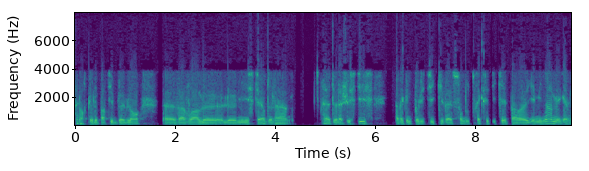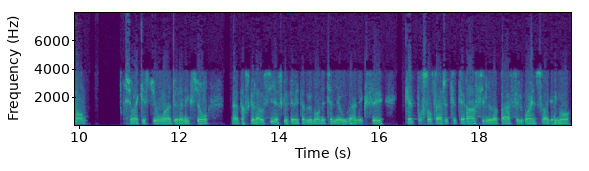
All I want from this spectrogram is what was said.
alors que le parti bleu et blanc euh, va avoir le, ministère de la euh, de la justice avec une politique qui va être sans doute très critiquée par euh, Yemina, mais également sur la question de l'annexion, parce que là aussi, est-ce que véritablement Netanyahou va annexer quel pourcentage, etc. S'il ne va pas assez loin, il sera également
